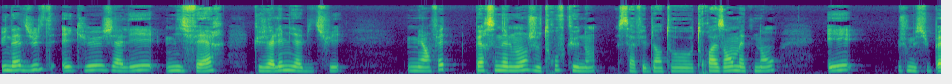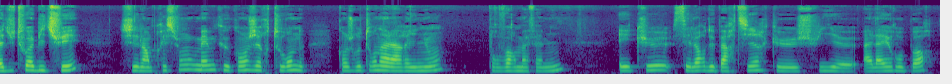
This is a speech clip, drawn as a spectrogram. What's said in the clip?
Une adulte et que j'allais m'y faire, que j'allais m'y habituer. Mais en fait, personnellement, je trouve que non. Ça fait bientôt trois ans maintenant et je me suis pas du tout habituée. J'ai l'impression même que quand j'y retourne, quand je retourne à La Réunion pour voir ma famille et que c'est l'heure de partir, que je suis euh, à l'aéroport,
